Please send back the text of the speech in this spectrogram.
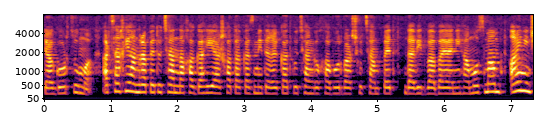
իրագործումը։ Արցախի հանրապետության նախագահի աշխատակազմի տեղեկատվության գլխավոր վարչության պետ Դավիթ Բաբայանի համոզմամբ այնինչ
